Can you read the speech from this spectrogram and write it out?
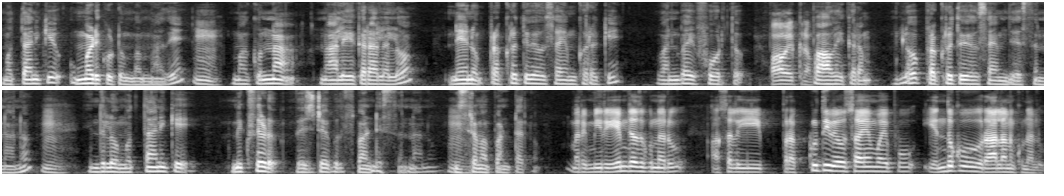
మొత్తానికి ఉమ్మడి కుటుంబం మాది. మాకున్న నాలుగు ఎకరాలలో నేను ప్రకృతి వ్యవసాయం కొరకి వన్ బై ఫోర్త్ పావు ఎకరం పావు ఎకరంలో ప్రకృతి వ్యవసాయం చేస్తున్నాను. ఇందులో మొత్తానికి మిక్స్డ్ వెజిటేబుల్స్ పండిస్తున్నాను మిశ్రమ పంటలు. మరి మీరు ఏం చదువుకున్నారు? అసలు ఈ ప్రకృతి వ్యవసాయం వైపు ఎందుకు రాలనుకున్నారు?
